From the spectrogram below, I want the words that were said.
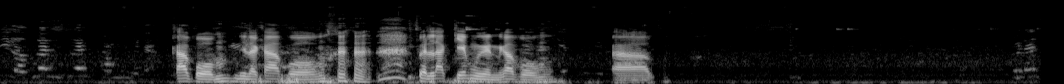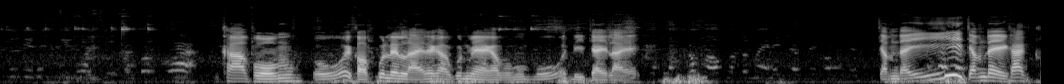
นี่เหราเพื่อนเพื่อนทำอยู่น่ะครับผม นี่แหละครับผม เพื่อนรักเก็บหมื่นครับผม ครับ วันนั้นซื้อดีทั้งสี่คนสี่คนก็ก็ ครับผม โอ้ยขอบคุณหลายๆเลยครับ คุณแม่ครับผมโอ้ดีใจหลายก็เลไม้ให้จำในห้องเนี่ยจำได้จำได้คักโค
